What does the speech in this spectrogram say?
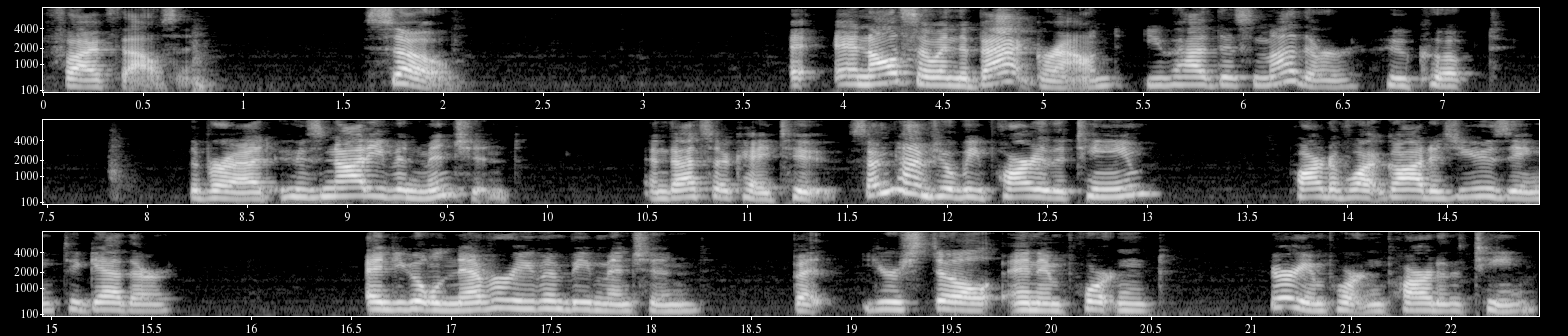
5,000. So, and also in the background, you had this mother who cooked the bread who's not even mentioned. And that's okay too. Sometimes you'll be part of the team, part of what God is using together, and you'll never even be mentioned, but you're still an important, very important part of the team.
